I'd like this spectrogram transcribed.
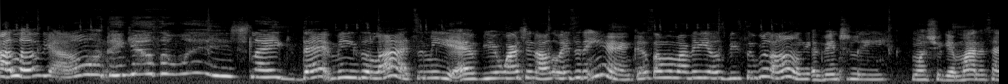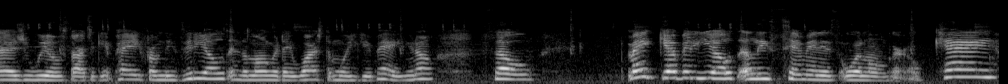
I love y'all. Thank y'all so much. Like, that means a lot to me if you're watching all the way to the end. Because some of my videos be super long. Eventually, once you get monetized, you will start to get paid from these videos. And the longer they watch, the more you get paid, you know? So, make your videos at least 10 minutes or longer, okay?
